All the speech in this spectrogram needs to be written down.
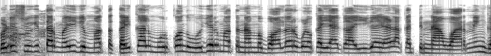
ಬಡಿಸಿ ಹೋಗಿತ್ತಾರ ಮೈಗೆ. ಮತ್ತ ಕೈಕಾಲು ಮುರ್ಕೊಂಡ್ ಹೋಗಿರ್ ಮತ್ತ ನಮ್ಮ ಬಾಲರ್ಗಳ ಕೈಯಾಗ. ಈಗ ವಾರ್ನಿಂಗ್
